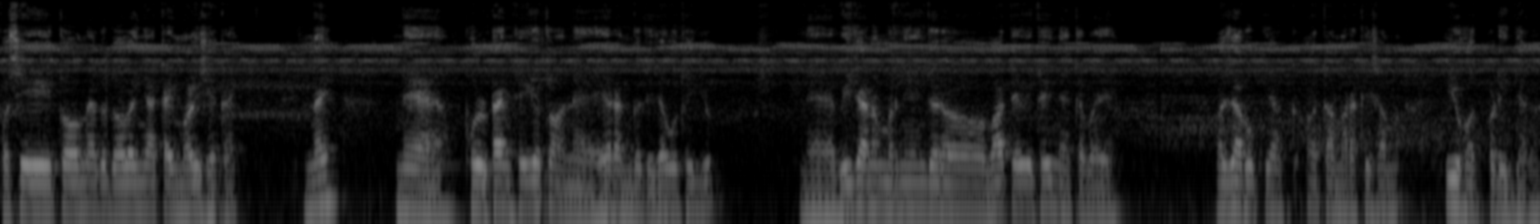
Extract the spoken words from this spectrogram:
પછી તો મેં કીધું, હવે અહીંયા કાંઈ મળી છે કાંઈ નહીં. ને ફૂલ ટાઈમ થઈ ગયો હતો અને હેરાન ગતિ જવું થઈ ગયું. ને બીજા નંબરની અંદર વાત એવી થઈ ને કે ભાઈ, હજાર રૂપિયા હતા મારા ખિસ્સામાં. એ હોત પડી ગયા હતા.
